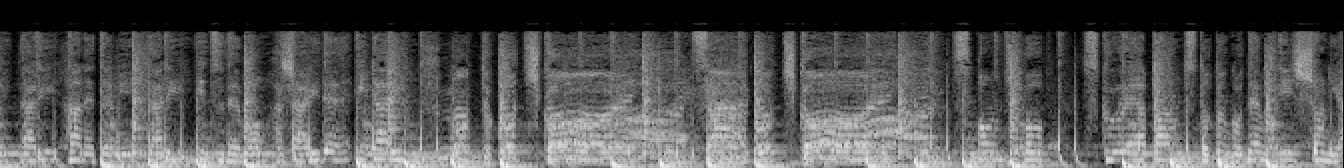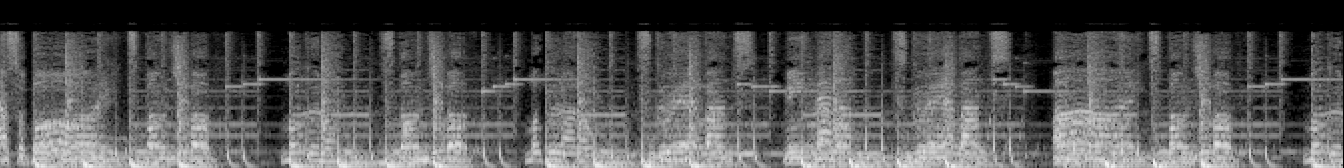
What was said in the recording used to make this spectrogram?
みたり跳ねてみたりいつでもはしゃいでいたい。もっとこっち来い。緒に遊ぼう。スポンジボブ僕のスポンジボブ僕らのスクエアパンツみんなのスクエアパンツ。あーいスポンジボブ僕の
